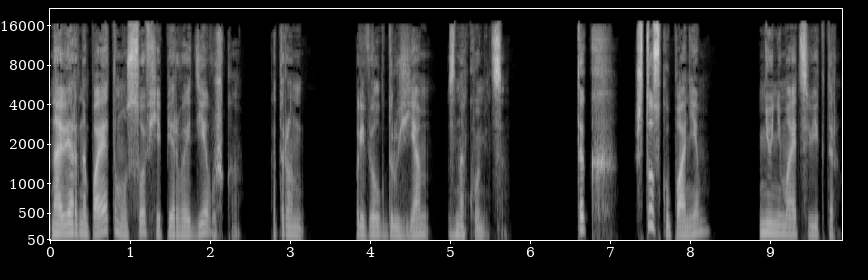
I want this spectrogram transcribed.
Наверное, поэтому Софья первая девушка, которую он привел к друзьям знакомиться. Так что с купанием? Не унимается Виктор.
